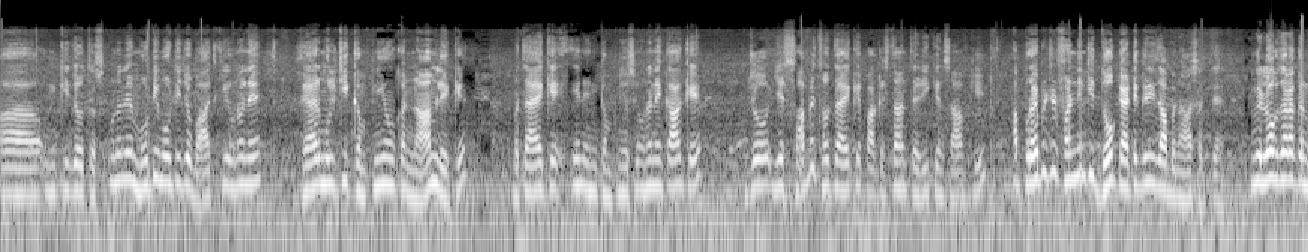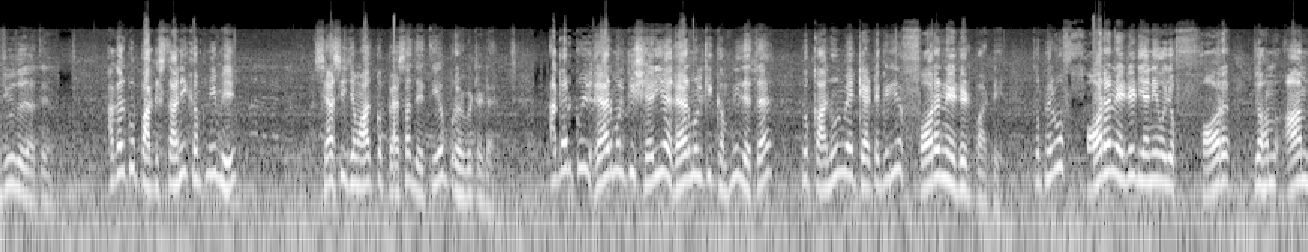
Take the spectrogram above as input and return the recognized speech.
आ, उनकी जो उन्होंने मोटी मोटी जो बात की उन्होंने गैर मुल्की कंपनियों का नाम लेके बताया कि इन इन कंपनियों से उन्होंने कहा कि जो ये साबित होता है कि पाकिस्तान तहरीक इंसाफ की अब प्रोहिबिटेड फंडिंग की दो कैटेगरीज आप बना सकते हैं क्योंकि लोग ज़रा कन्फ्यूज़ हो जाते हैं। अगर कोई पाकिस्तानी कंपनी भी सियासी जमात को पैसा देती है वो प्रोहिबिटेड है। अगर कोई गैर मुल्की शहरी या गैर मुल्की कंपनी देता है तो कानून में एक कैटेगरी है फॉरन एडेड पार्टी तो फिर वो फॉरेन एडेड यानी वो जो फॉर जो हम आम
